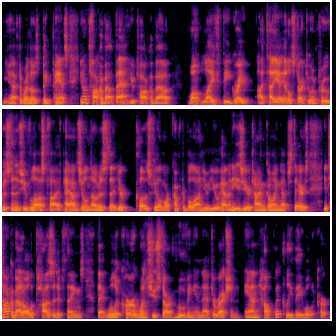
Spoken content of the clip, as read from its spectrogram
you have to wear those big pants. You don't talk about that. You talk about won't life be great? I tell you, it'll start to improve as soon as you've lost five pounds. You'll notice that your clothes feel more comfortable on you. You have an easier time going upstairs. You talk about all the positive things that will occur once you start moving in that direction and how quickly they will occur.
